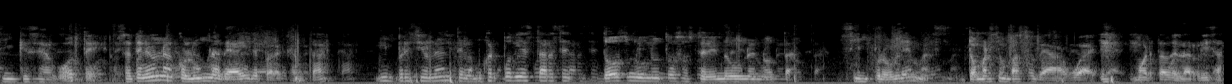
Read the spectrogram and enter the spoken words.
sin que se agote. O sea, tener una columna de aire para cantar, impresionante. La mujer podía estarse dos minutos sosteniendo una nota sin problemas, tomarse un vaso de agua muerta de la risa.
